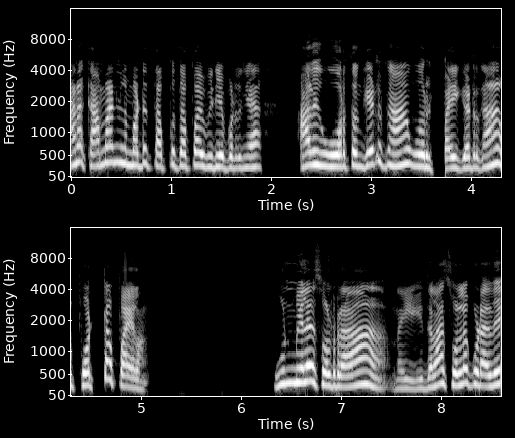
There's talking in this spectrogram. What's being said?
ஆனால் கமெண்டில் மட்டும் தப்பு தப்பாக வீடியோ போடுறீங்க அது ஒருத்தன் கேட்டிருக்கான் ஒரு பை கேட்டிருக்கான் பொட்ட பயலாம். உண்மையிலே சொல்கிறான் நான் இதெல்லாம் சொல்லக்கூடாது.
